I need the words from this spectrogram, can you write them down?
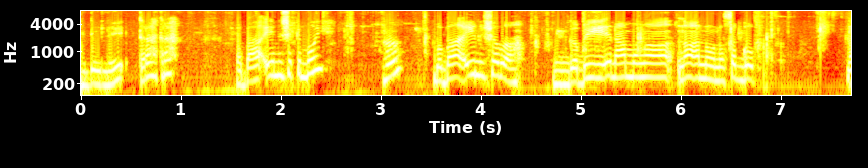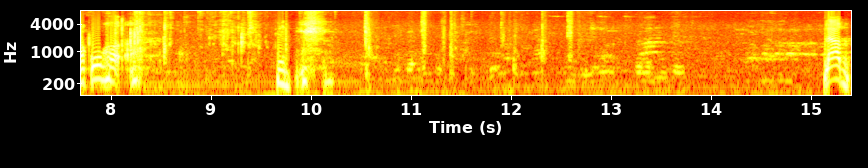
Ay, dili. Tara, tara. Babae na siya, Kiboy. Huh? Babae na siya ba? Gabi na mga na ano nasagop. Nakuha. Yan. Lab.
